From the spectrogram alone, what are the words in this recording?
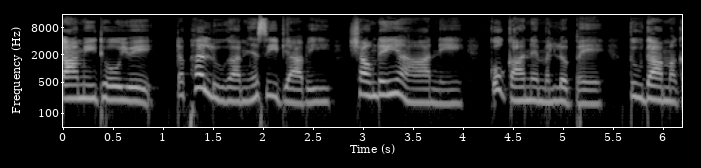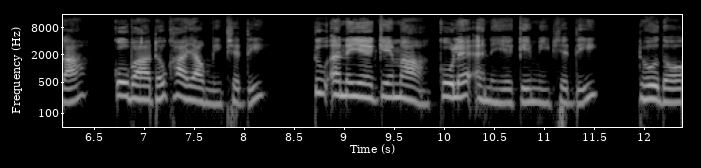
ကာမီထိုး၍တစ်ဖက်လူကမျက်စိပြပြီးရှောင်းတိန်ရာကနေကိုကားနဲ့မလွတ်ပဲသူသာမက ကိုပါဒုက္ခရောက်မည်ဖြစ်သည် သူအန္တရာယ်ကင်းမှကိုလည်းအန္တရာယ်ကင်းမည်ဖြစ်သည်သို့သော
